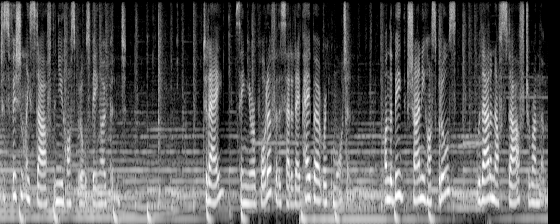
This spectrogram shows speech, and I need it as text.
to sufficiently staff the new hospitals being opened. Today, senior reporter for the Saturday paper, Rick Morton, on the big, shiny hospitals without enough staff to run them.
